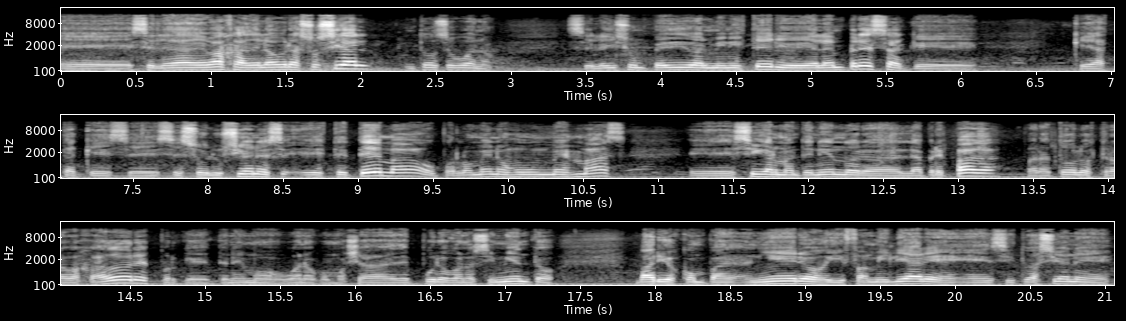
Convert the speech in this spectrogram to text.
eh, se le da de baja de la obra social. Entonces, bueno, se le hizo un pedido al ministerio y a la empresa que que hasta que se, solucione este tema, o por lo menos un mes más, eh, sigan manteniendo la, prepaga para todos los trabajadores, porque tenemos, bueno, como ya de puro conocimiento, varios compañeros y familiares en situaciones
